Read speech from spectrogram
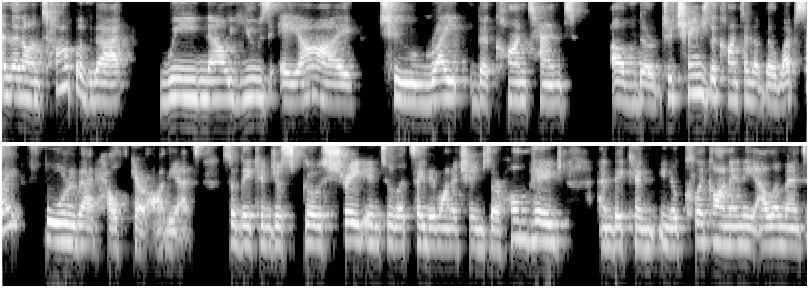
And then on top of that we now use ai to write the content of their to change the content of their website for that healthcare audience. So they can just go straight into let's say they want to change their homepage and they can you know click on any element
